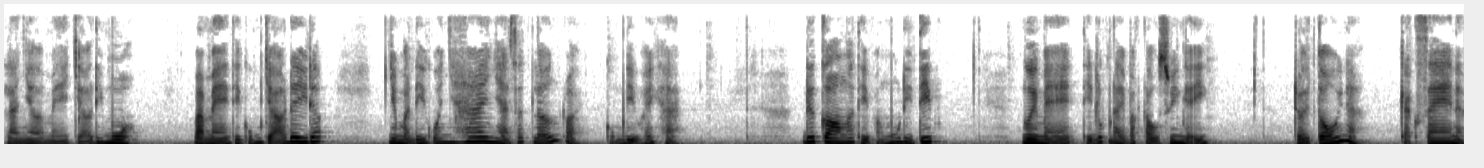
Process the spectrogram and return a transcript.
là nhờ mẹ chở đi mua. Và mẹ thì cũng chở đi đó. Nhưng mà đi qua hai nhà sách lớn rồi cũng đều hết hàng. Đứa con á, thì vẫn muốn đi tiếp. Người mẹ thì lúc này bắt đầu suy nghĩ. Trời tối nè cặt xe nè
